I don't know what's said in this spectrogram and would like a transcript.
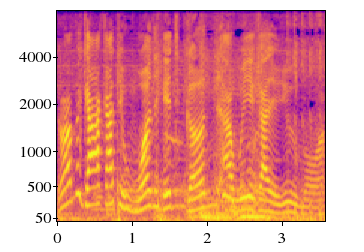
No, I forgot I got the one hit gun. I really gotta do more.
